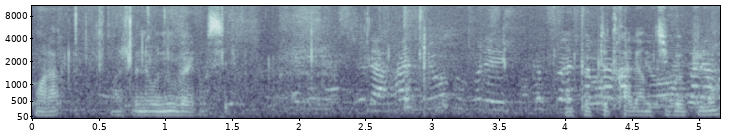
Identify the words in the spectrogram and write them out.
Voilà, moi je venais aux nouvelles aussi. On peut peut-être aller un petit peu plus loin.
